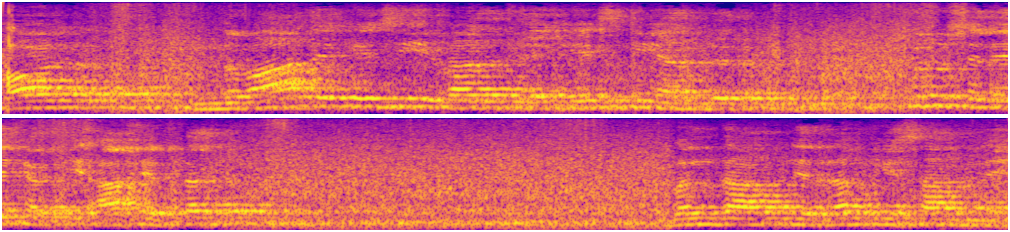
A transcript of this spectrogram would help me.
اور نماز ایک ایسی عبادت ہے کہ اس کے اندر شروع سے لے کر کے آخر تک بندہ اپنے رب کے سامنے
